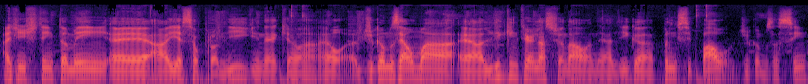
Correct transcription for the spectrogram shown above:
A gente tem também é, a ESL Pro League, né? Que é, uma, é, digamos é uma é a liga internacional, né? A liga principal, digamos assim.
